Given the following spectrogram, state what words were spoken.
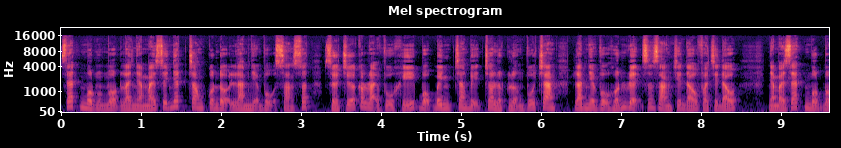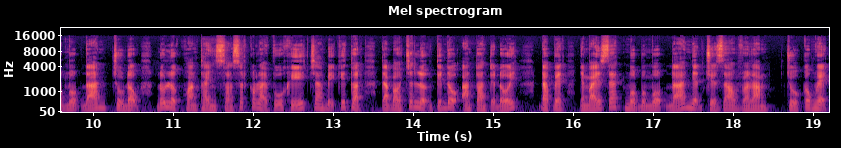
Z111 là nhà máy duy nhất trong quân đội làm nhiệm vụ sản xuất, sửa chữa các loại vũ khí, bộ binh trang bị cho lực lượng vũ trang, làm nhiệm vụ huấn luyện sẵn sàng chiến đấu và chiến đấu nhà máy Z111 đã chủ động nỗ lực hoàn thành sản xuất các loại vũ khí, trang bị kỹ thuật đảm bảo chất lượng tiến độ an toàn tuyệt đối. Đặc biệt, nhà máy Z111 đã nhận chuyển giao và làm chủ công nghệ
